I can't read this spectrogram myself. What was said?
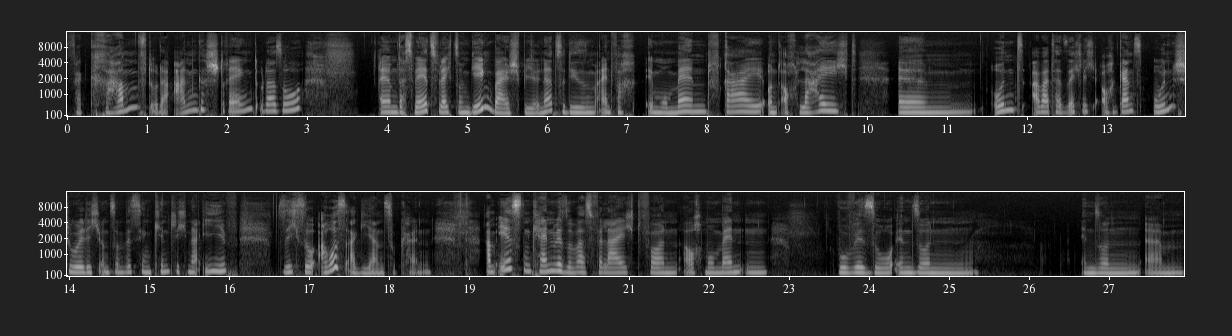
verkrampft oder angestrengt oder so. Ähm, das wäre jetzt vielleicht so ein Gegenbeispiel ne, zu diesem einfach im Moment frei und auch leicht ähm, und aber tatsächlich auch ganz unschuldig und so ein bisschen kindlich naiv sich so ausagieren zu können. Am ehesten kennen wir sowas vielleicht von auch Momenten, wo wir so in so ein, in so ein, ähm,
